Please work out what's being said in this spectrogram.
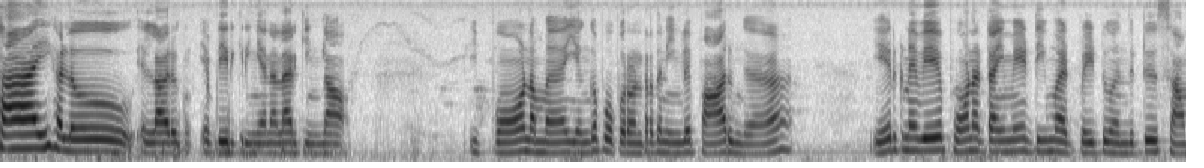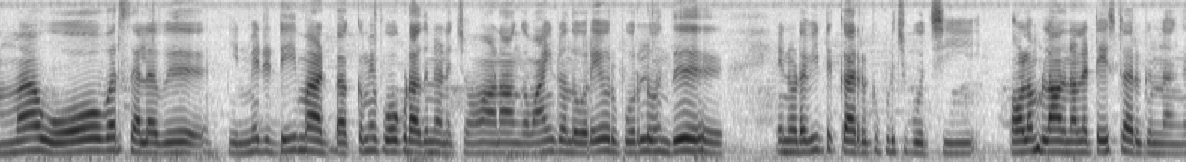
ஹாய் ஹலோ எல்லாருக்கும் எப்படி இருக்கிறீங்க? நல்லா இருக்கீங்களா? இப்போது நம்ம எங்கே போக போகிறோன்றதை நீங்களே பாருங்கள் ஏற்கனவே போன டைமே டிமார்ட் போயிட்டு வந்துட்டு செம்ம ஓவர் செலவு. இனிமேட்டு டிமார்ட் பக்கமே போகக்கூடாதுன்னு நினச்சோம். ஆனால் அங்கே வாங்கிட்டு வந்த ஒரே ஒரு பொருள் வந்து என்னோடய வீட்டுக்காரருக்கு பிடிச்சி போச்சு. குழம்புலாம் அதனால டேஸ்ட்டாக இருக்குன்னாங்க.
